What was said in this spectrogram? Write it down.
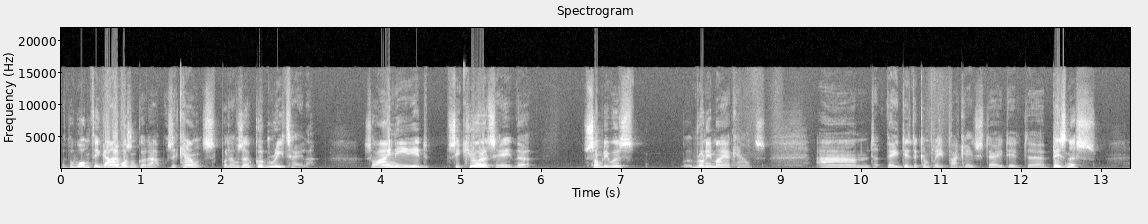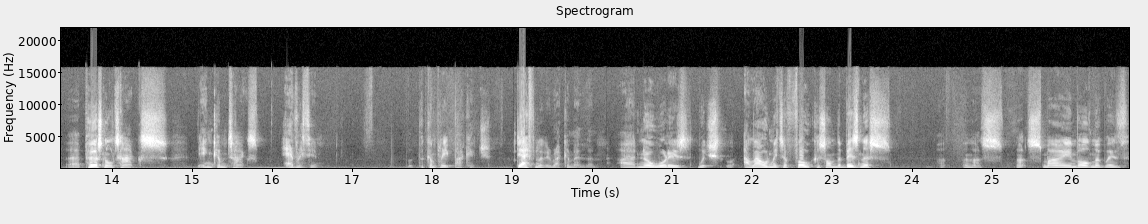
The one thing I wasn't good at was accounts, but I was a good retailer. So I needed security that somebody was running my accounts. And they did the complete package. They did uh, business, uh, personal tax, income tax, everything. The complete package. Definitely recommend them. I had no worries, which allowed me to focus on the business, and that's that's my involvement with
